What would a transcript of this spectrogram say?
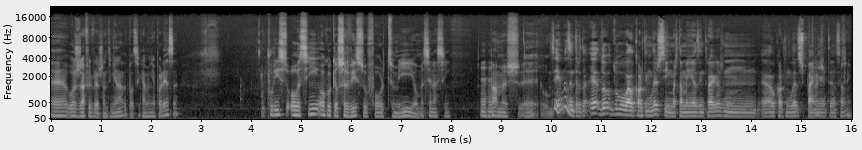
Ah, hoje já fui ver, já não tinha nada, pode ser que amanhã apareça. Por isso, ou assim, ou com aquele serviço, o Forward to Me, ou uma cena assim. Uhum. Pá, mas eh, o- Sim, mas entretanto, é, do, do El Corte Inglês sim, mas também as entregas hum, El Corte Inglês Espanha, atenção. sim.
